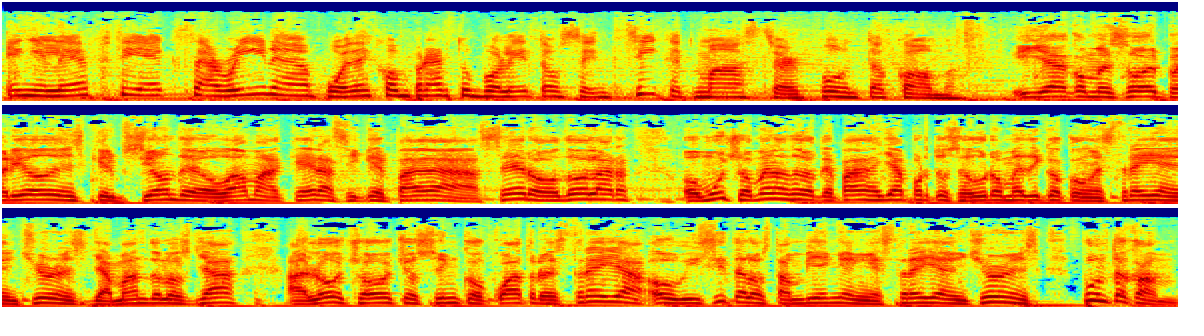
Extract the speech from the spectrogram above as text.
en el FTX Arena. Puedes comprar tus boletos en ticketmaster.com. Y ya comenzó el periodo de inscripción de Obamacare, así que paga cero dólar o mucho menos de lo que pagas ya por tu seguro médico con Estrella Insurance, llamándolos ya al 8854 Estrella o visítalos también en estrellainsurance.com.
